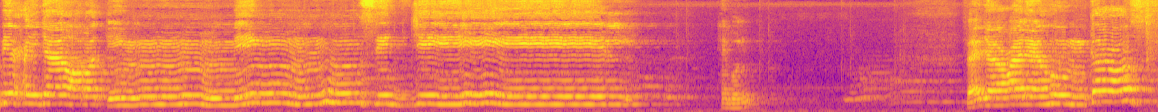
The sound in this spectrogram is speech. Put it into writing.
بحجارة من سجيل. فجعلهم كعصف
